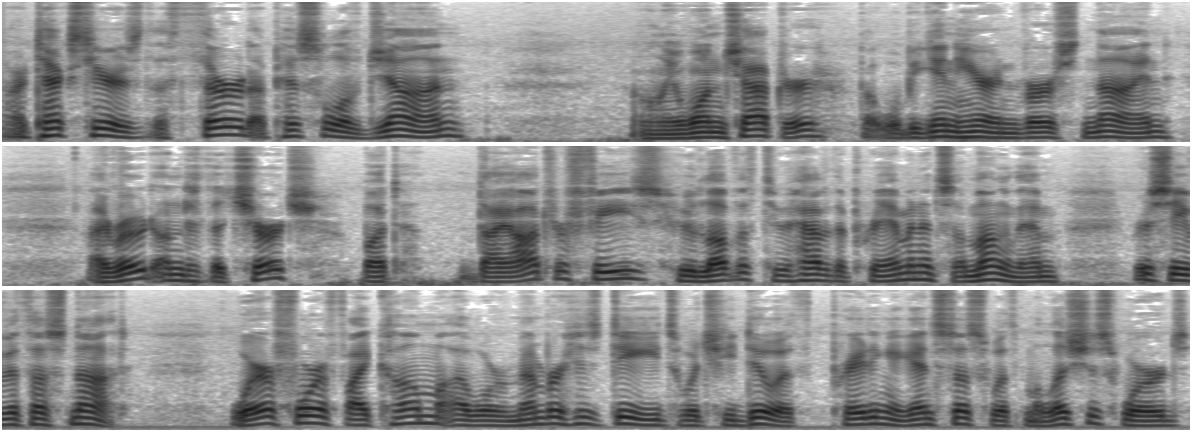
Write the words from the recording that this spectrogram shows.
Our text here is the third epistle of John, only one chapter, but we'll begin here in verse 9. I wrote unto the church, but Diotrephes, who loveth to have the preeminence among them, receiveth us not. Wherefore, if I come, I will remember his deeds which he doeth, prating against us with malicious words,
